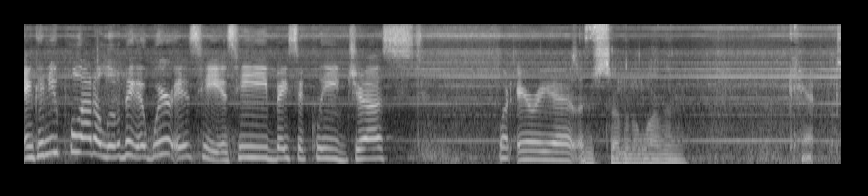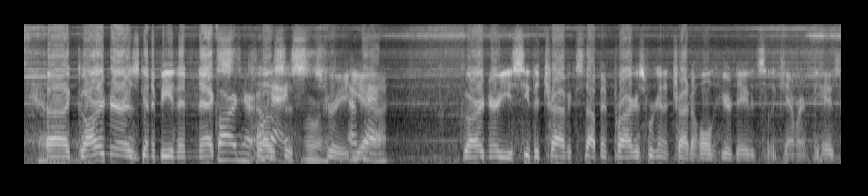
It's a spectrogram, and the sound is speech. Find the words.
And can you pull out a little bit? Where is he? Is he basically just what area? Let's 7-Eleven. Can't tell. Uh, Gardner is going to be the next Gardner, closest All right. street. Okay. Yeah. Gardner, you see the traffic stop in progress. We're going to try to hold here, David, so the camera behaves.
